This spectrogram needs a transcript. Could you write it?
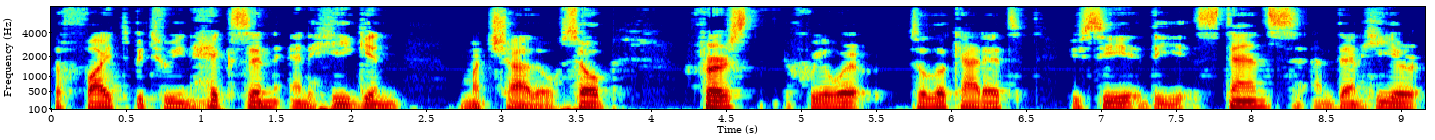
the fight between Rickson and Rigan Machado. So first, if we were to look at it, you see the stance and then here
